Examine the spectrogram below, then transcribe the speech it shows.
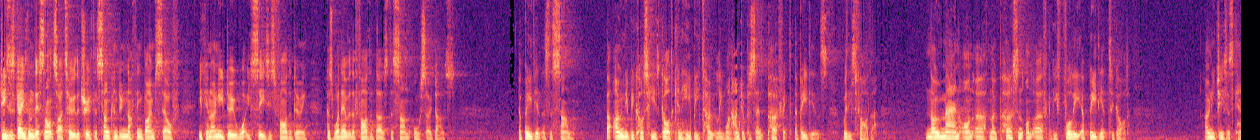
Jesus gave them this answer I tell you the truth, the Son can do nothing by himself. He can only do what he sees his Father doing, because whatever the Father does, the Son also does. Obedient as the Son, but only because he is God can he be totally 100% perfect obedience with his Father. No man on earth, no person on earth can be fully obedient to God. Only Jesus can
